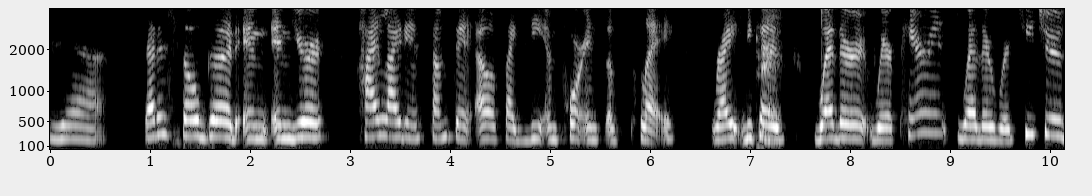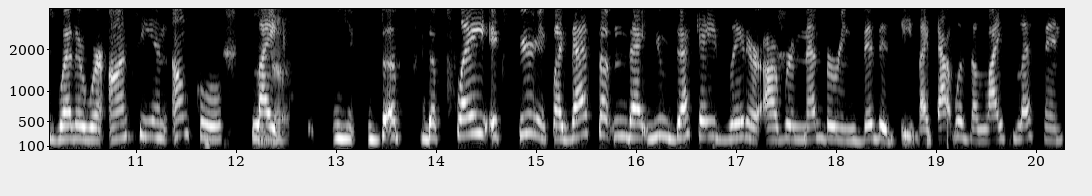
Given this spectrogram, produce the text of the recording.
Yeah. That is so good. And and you're highlighting something else like the importance of play, right? Because right. whether we're parents, whether we're teachers, whether we're auntie and uncle, like yeah. the the play experience, like that's something that you decades later are remembering vividly. Like that was a life lesson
